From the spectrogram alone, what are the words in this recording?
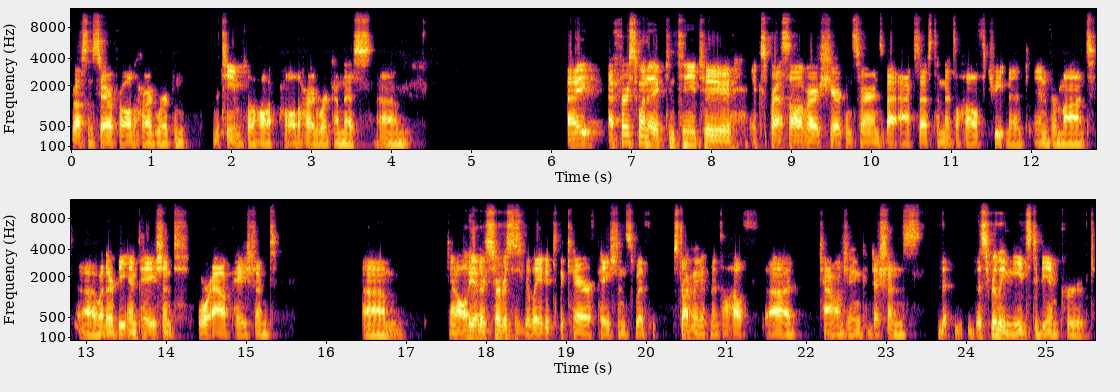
Russ and Sarah for all the hard work and the team for all, all the hard work on this. Um, I, I first want to continue to express all of our shared concerns about access to mental health treatment in Vermont, uh, whether it be inpatient or outpatient, um, and all the other services related to the care of patients with struggling with mental health uh, challenging conditions this really needs to be improved.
